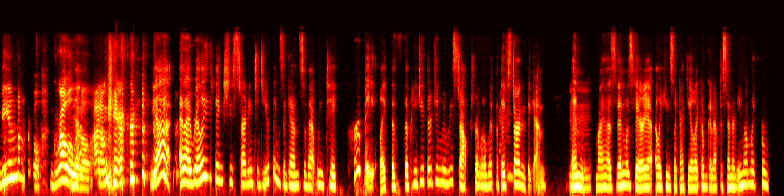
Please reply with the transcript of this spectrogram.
be mm-hmm. uncomfortable, grow a yeah. little. I don't care. yeah. And I really think she's starting to do things again so that we take her bait. Like the, the PG 13 movie stopped for a little bit, but they've started again. Mm-hmm. And my husband was very like, he was like, I feel like I'm going to have to send an email. I'm like, for,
